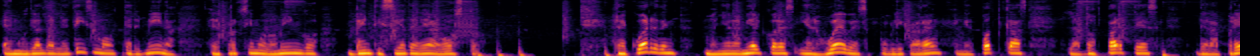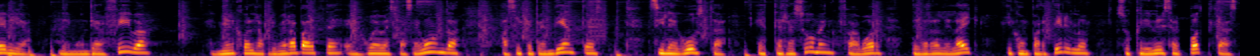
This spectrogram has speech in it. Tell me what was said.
El Mundial de Atletismo termina el próximo domingo 27 de agosto. Recuerden, mañana miércoles y el jueves publicarán en el podcast las dos partes de la previa del Mundial FIBA. El miércoles la primera parte, el jueves la segunda, así que pendientes. Si les gusta este resumen, favor de darle like y compartirlo, suscribirse al podcast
